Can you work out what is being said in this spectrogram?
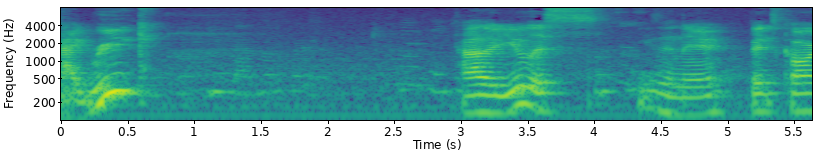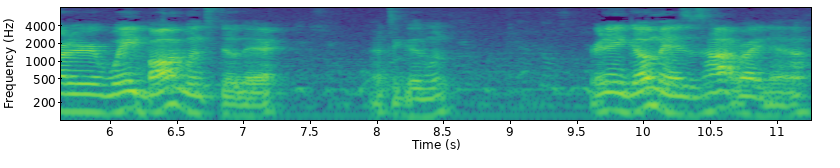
Tyreek, Tyler Ulis. He's in there. Vince Carter, Wade Baldwin's still there. That's a good one. Hernangomez is hot right now.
